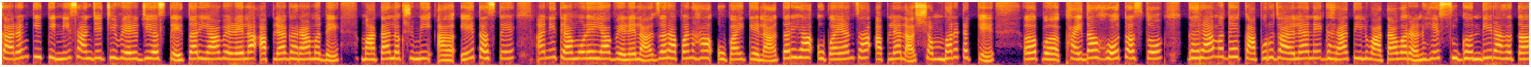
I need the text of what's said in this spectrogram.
कारण की तिन्ही सांजेची वेळ जी असते तर या वेळेला आपल्या घरामध्ये माता लक्ष्मी येत असते. आणि त्यामुळे या वेळेला जर आपण हा उपाय केला तर ह्या उपायांचा आपल्याला शंभर टक्के फायदा होत असतो. घरामध्ये कापूर जाळल्याने घरातील वातावरण हे सुगंधी राहतं.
